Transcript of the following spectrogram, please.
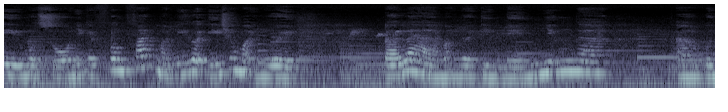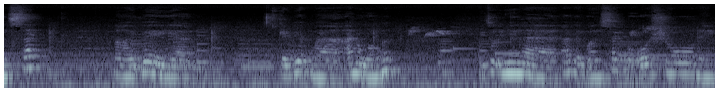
thì một số những cái phương pháp mà mi gợi ý cho mọi người đó là mọi người tìm đến những uh, uh, cuốn sách nói về uh, cái việc mà ăn uống ấy. ví dụ như là các cái cuốn sách của Osho này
